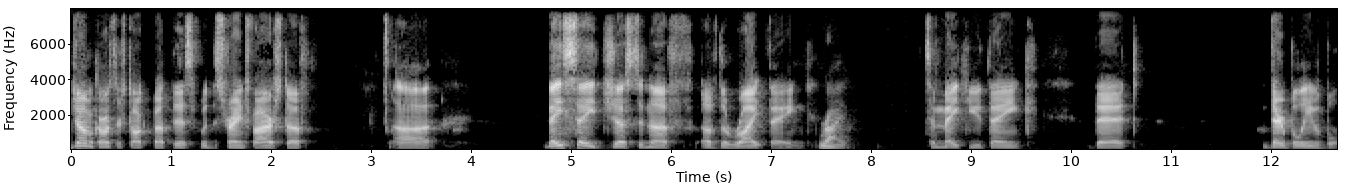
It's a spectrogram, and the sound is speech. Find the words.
John MacArthur's talked about this with the strange fire stuff. Uh, they say just enough of the right thing, right, to make you think that they're believable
